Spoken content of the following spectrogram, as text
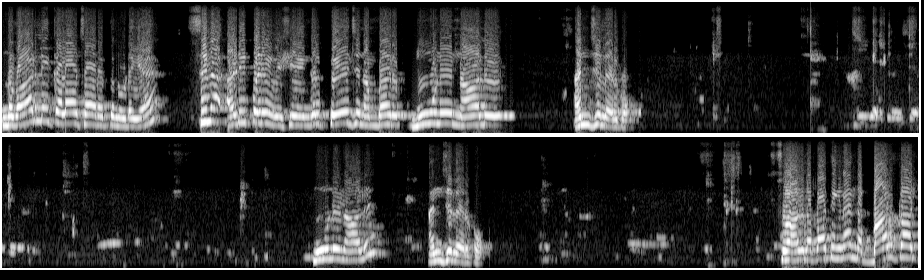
இந்த வார்லி கலாச்சாரத்தினுடைய சில அடிப்படை விஷயங்கள் பேஜ் நம்பர் மூணு நாலு அஞ்சுல இருக்கும். மூணு நாலு அஞ்சுல இருக்கும். சோ அதுல பாத்தீங்கன்னா இந்த பால்காட்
